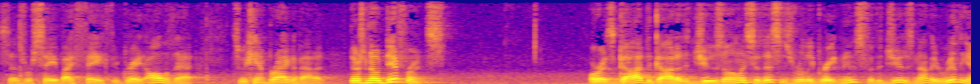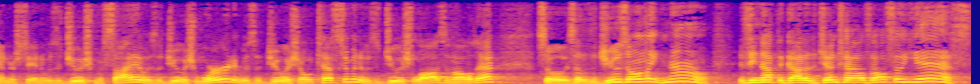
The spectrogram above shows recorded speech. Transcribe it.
says we're saved by faith through grace. All of that. So we can't brag about it. There's no difference. Or is God the God of the Jews only? So this is really great news for the Jews. Now they really understand it was a Jewish Messiah, it was a Jewish word, it was a Jewish Old Testament, it was Jewish laws and all of that. So is it of the Jews only? No. Is he not the God of the Gentiles also? Yes.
